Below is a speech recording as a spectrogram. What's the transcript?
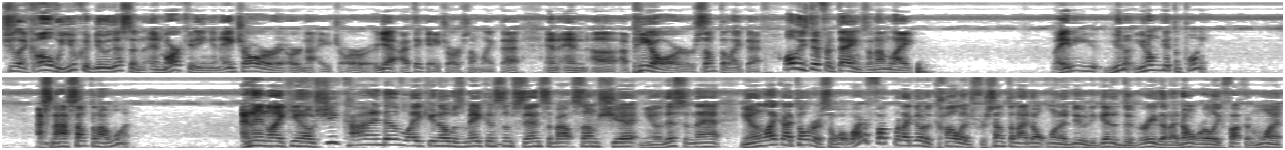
She's like, oh, well, you could do this in, in marketing and HR or, or not HR, or, yeah, I think HR or something like that, and, and uh, a PR or something like that. All these different things. And I'm like, lady, you, you don't, you don't get the point. That's not something I want. And then, like, you know, she kind of, like, you know, was making some sense about some shit, and, you know, this and that. You know, and like I told her, so why the fuck would I go to college for something I don't want to do, to get a degree that I don't really fucking want,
